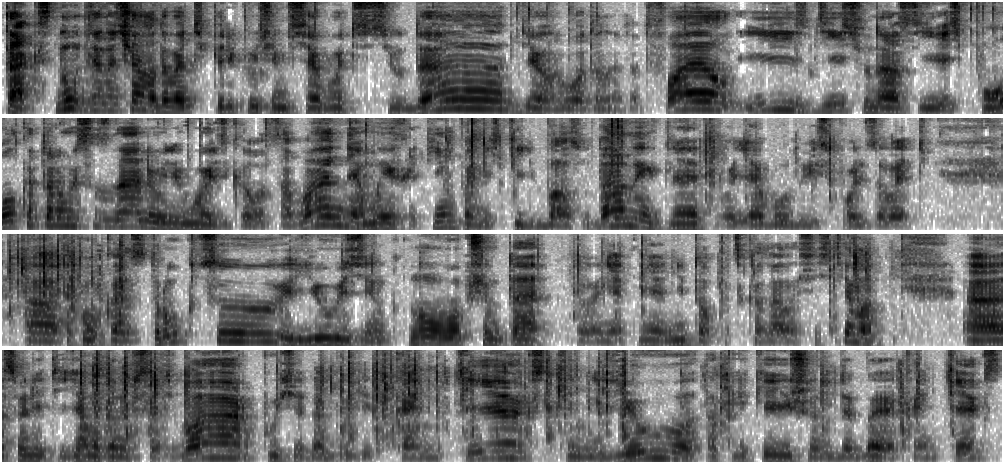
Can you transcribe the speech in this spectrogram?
так, ну для начала давайте переключимся вот сюда, где он, вот он этот файл, и здесь у нас есть пол, который мы создали, у него есть голосование, мы хотим поместить базу данных, для этого я буду использовать а, такую конструкцию using, ну в общем-то, нет, мне не то подсказала система, а, смотрите, я могу написать var, пусть это будет контекст, new, application db context,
